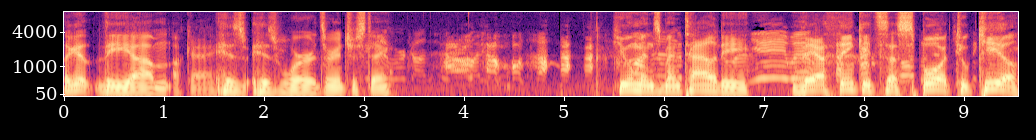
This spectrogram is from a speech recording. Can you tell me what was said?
Look at the um Okay. his his words are interesting. Humans mentality. They think it's a sport to kill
